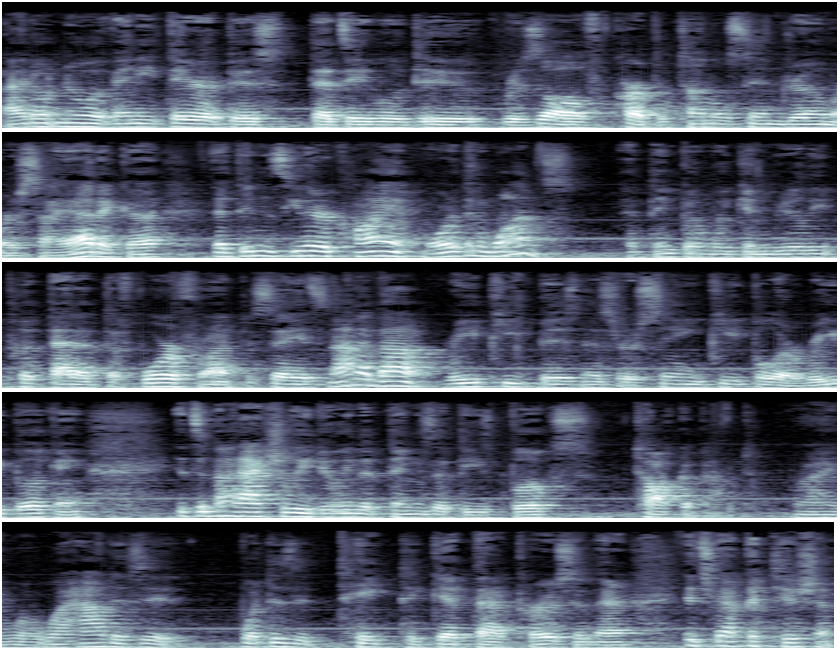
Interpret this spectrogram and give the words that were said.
I don't know of any therapist that's able to resolve carpal tunnel syndrome or sciatica that didn't see their client more than once. I think when we can really put that at the forefront to say it's not about repeat business or seeing people or rebooking, it's about actually doing the things that these books talk about, right? Well, well how does it what does it take to get that person there? It's repetition,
